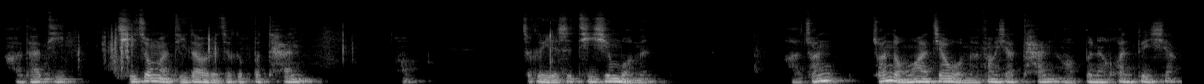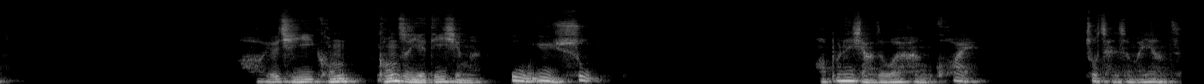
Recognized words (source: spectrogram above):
好，他提其中啊提到的这个不贪啊，这个也是提醒我们啊，传传统文化教我们放下贪啊，不能换对象啊。尤其孔孔子也提醒了。勿欲速，我不能想着我很快做成什么样子，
